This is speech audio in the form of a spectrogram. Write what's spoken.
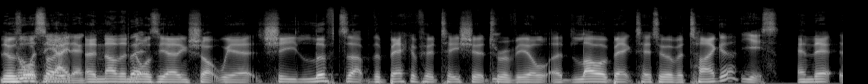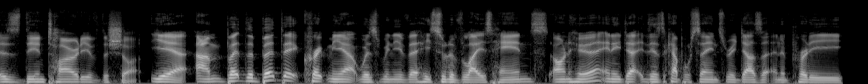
There was also another But- nauseating shot where she lifts up the back of her t-shirt to reveal a lower back tattoo of a tiger, yes. and that is the entirety of the shot. Yeah, um, but the bit that creeped me out was whenever he sort of lays hands on her, and he do- there's a couple scenes where he does it in a pretty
